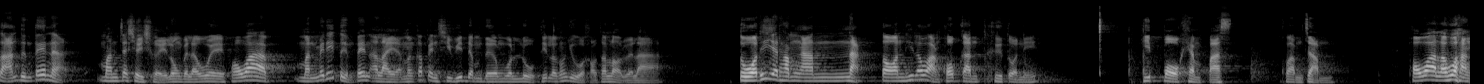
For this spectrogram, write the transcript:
สารตื่นเต้นอะ มันจะเฉยๆลงไปแล้วเว้ยเพราะว่ามันไม่ได้ตื่นเต้นอะไรอะมันก็เป็นชีวิตเดิมๆวนลูปที่เราต้องอยู่กับเขาตลอดเวลา ตัวที่จะทำงานหนักตอนที่ระหว่างคบกันคือตัวนี้ฮิปโปแคมปัสความจำเพราะว่าระหว่าง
